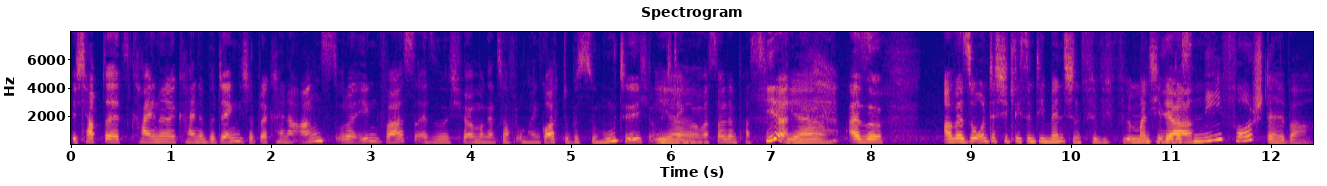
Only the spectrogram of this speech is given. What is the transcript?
ich habe da jetzt keine, keine Bedenken, ich habe da keine Angst oder irgendwas. Also ich höre immer ganz oft, oh mein Gott, du bist so mutig. Und ich denke mir, was soll denn passieren? Ja. Also, Aber so unterschiedlich sind die Menschen. Für, für manche wäre das nie vorstellbar.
